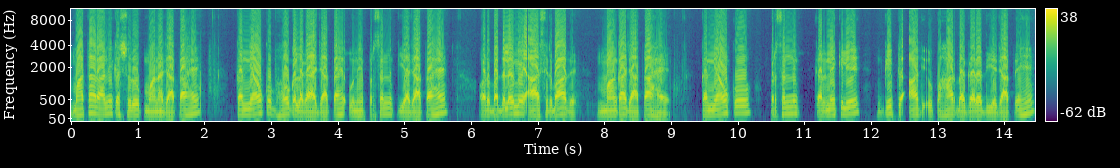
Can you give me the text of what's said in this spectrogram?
माता रानी का स्वरूप माना जाता है। कन्याओं को भोग लगाया जाता है, उन्हें प्रसन्न किया जाता है और बदले में आशीर्वाद मांगा जाता है। कन्याओं को प्रसन्न करने के लिए गिफ्ट आदि उपहार वगैरह दिए जाते हैं।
